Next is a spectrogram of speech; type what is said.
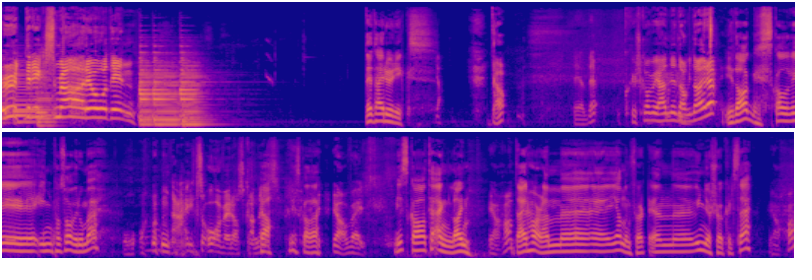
Utenriks med Are Odin! Dette er Urix. Ja, ja. det er det. Hvor skal vi hen i dag, da? Are? I dag skal vi inn på soverommet. Nei, så overraskende. Ja, vi skal det. Ja vel. Vi skal til England. Jaha. Der har de eh, gjennomført en eh, undersøkelse Jaha.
